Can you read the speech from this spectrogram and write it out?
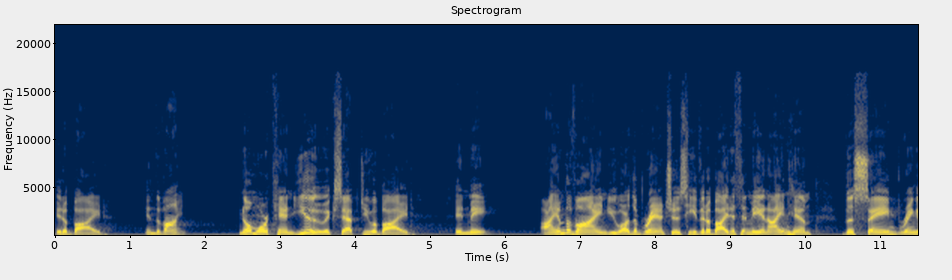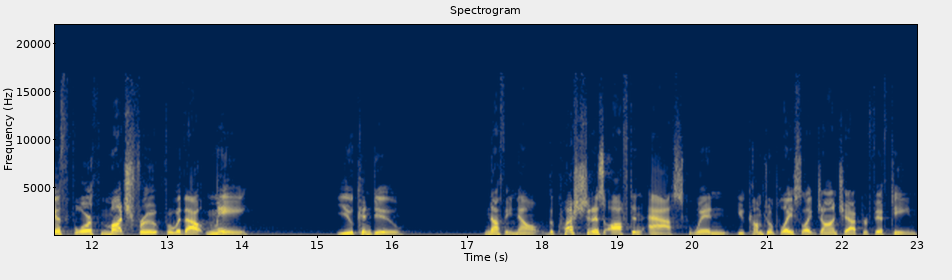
it abide in the vine. No more can you except you abide in me. I am the vine, you are the branches. He that abideth in me, and I in him, the same bringeth forth much fruit, for without me you can do nothing. Now, the question is often asked when you come to a place like John chapter 15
